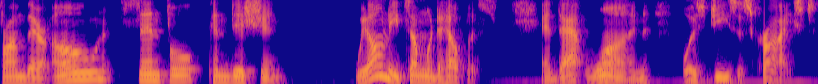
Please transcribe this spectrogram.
from their own sinful condition. We all need someone to help us, and that one was Jesus Christ.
